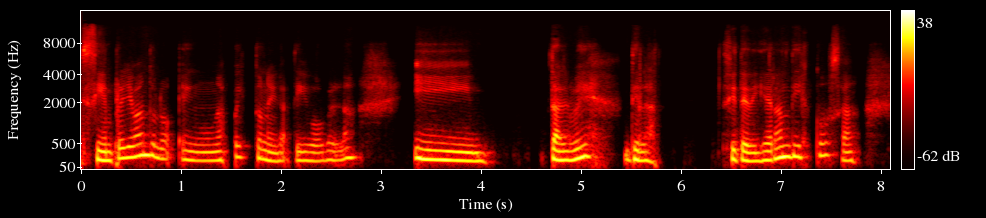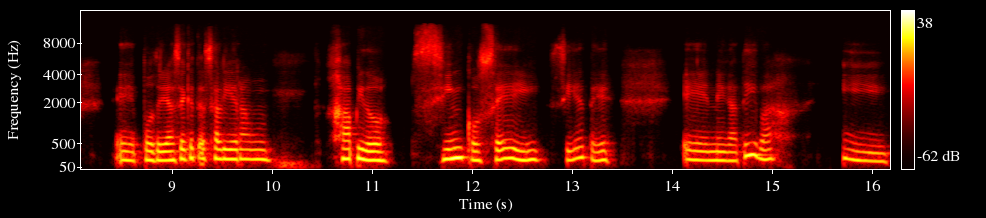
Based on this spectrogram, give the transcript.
siempre llevándolo en un aspecto negativo, ¿verdad? Y tal vez de las, si te dijeran 10 cosas, eh, podría ser que te salieran rápido 5, 6, 7 negativas y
